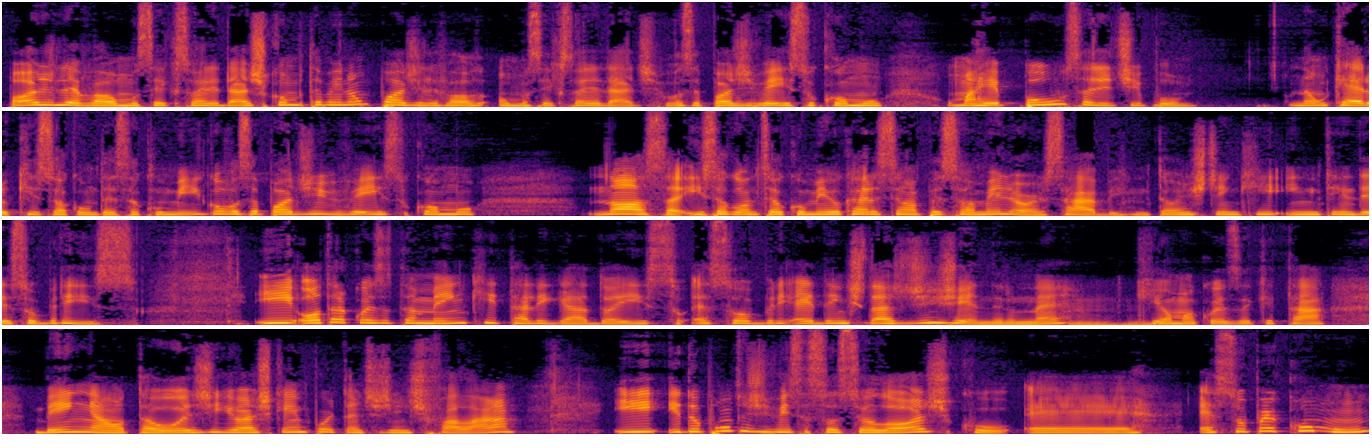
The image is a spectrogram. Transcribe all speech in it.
pode levar a homossexualidade, como também não pode levar a homossexualidade. Você pode ver isso como uma repulsa de tipo, não quero que isso aconteça comigo, você pode ver isso como nossa, isso aconteceu comigo, eu quero ser uma pessoa melhor, sabe? Então a gente tem que entender sobre isso. E outra coisa também que tá ligado a isso é sobre a identidade de gênero, né? Uhum. Que é uma coisa que tá bem alta hoje e eu acho que é importante a gente falar. E, e do ponto de vista sociológico, é, é super comum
